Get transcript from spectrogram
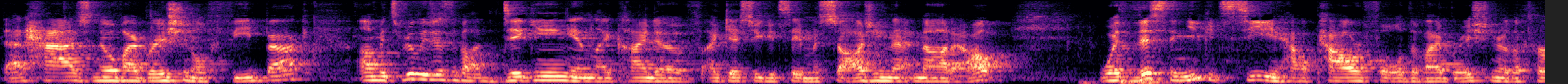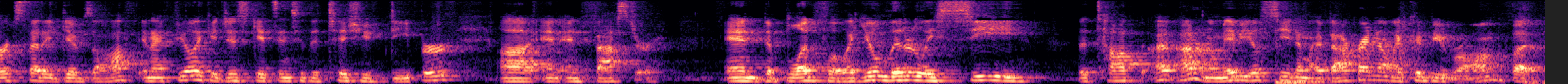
that has no vibrational feedback, um, it's really just about digging and like kind of, I guess you could say massaging that knot out. With this thing, you could see how powerful the vibration or the hertz that it gives off. And I feel like it just gets into the tissue deeper uh, and, and faster. And the blood flow, like you'll literally see the top, I, I, don't know, maybe you'll see it in my back right now. I could be wrong, but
